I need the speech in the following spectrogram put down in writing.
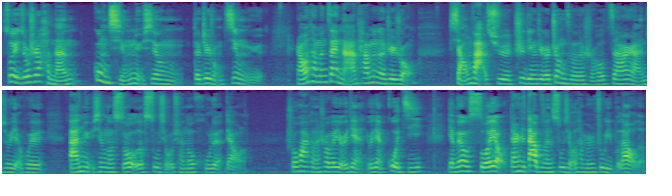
所以就是很难共情女性的这种境遇。然后他们在拿他们的这种想法去制定这个政策的时候，自然而然就也会把女性的所有的诉求全都忽略掉了。说话可能稍微有一点有点过激，也没有所有，但是大部分诉求他们是注意不到的。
